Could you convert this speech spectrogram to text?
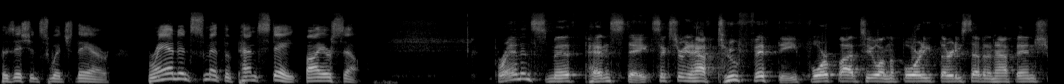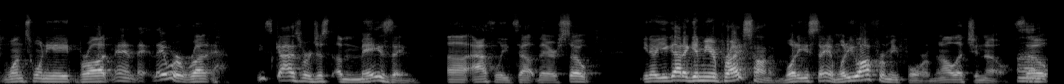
position switch there. Brandon Smith of Penn State, buy or sell? Brandon Smith, Penn State, six three and a half, 250, 452 on the 40, 37 and a half inch, 128 broad. Man, they, they were running. These guys were just amazing uh, athletes out there. So, you know, you got to give me your price on him. What are you saying? What do you offer me for him? And I'll let you know. So um,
